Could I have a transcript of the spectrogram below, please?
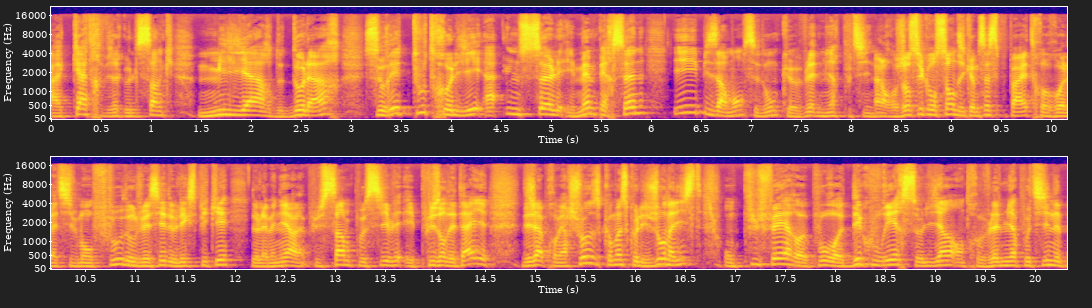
à 4,5 milliards de dollars, seraient toutes reliées à une seule et même personne. Et bizarrement, c'est donc euh, Vladimir Poutine. Alors j'en suis conscient, dit comme ça, ça peut paraître relativement flou, donc je vais essayer de l'expliquer de la manière la plus simple possible et plus en détail. Déjà, première chose, comment est-ce que les journalistes ont pu faire pour découvrir ce lien entre Vladimir Poutine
